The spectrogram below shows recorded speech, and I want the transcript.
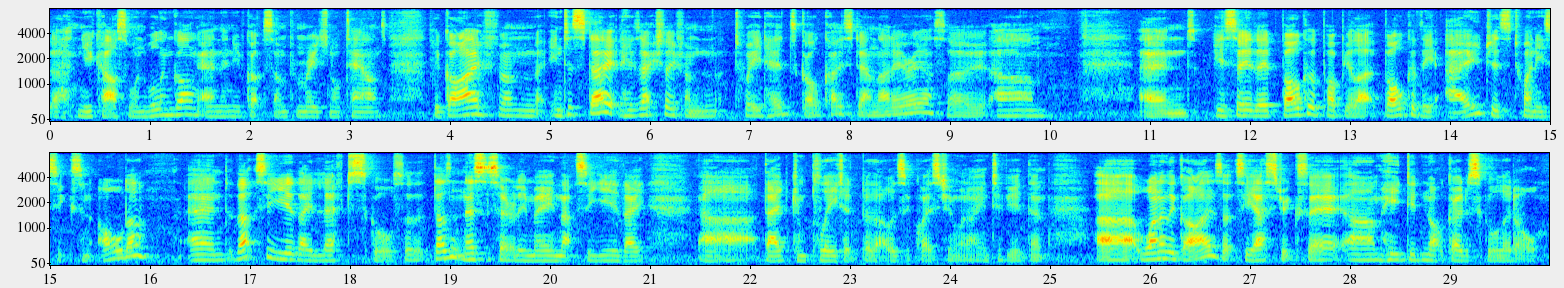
uh, Newcastle and Wollongong, and then you've got some from regional towns. The guy from Interstate, he's actually from Tweed Heads, Gold Coast, down that area. So, um, and you see the bulk of the popular bulk of the age is 26 and older, and that's the year they left school. So that doesn't necessarily mean that's the year they uh, they'd completed, but that was a question when I interviewed them. Uh, one of the guys, that's the asterisk there, um, he did not go to school at all.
